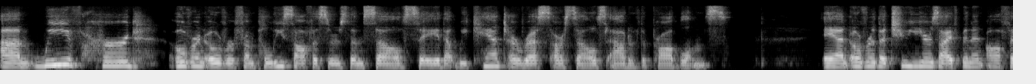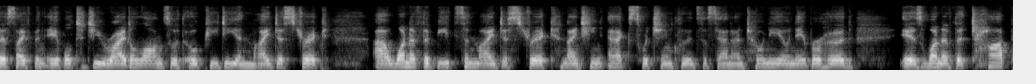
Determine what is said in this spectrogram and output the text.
um, we've heard over and over from police officers themselves say that we can't arrest ourselves out of the problems. And over the two years I've been in office, I've been able to do ride-alongs with OPD in my district. Uh, one of the beats in my district, 19X, which includes the San Antonio neighborhood, is one of the top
